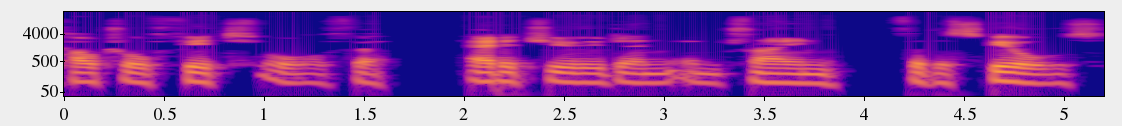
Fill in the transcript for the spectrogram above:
cultural fit or for attitude and, and train for the skills.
